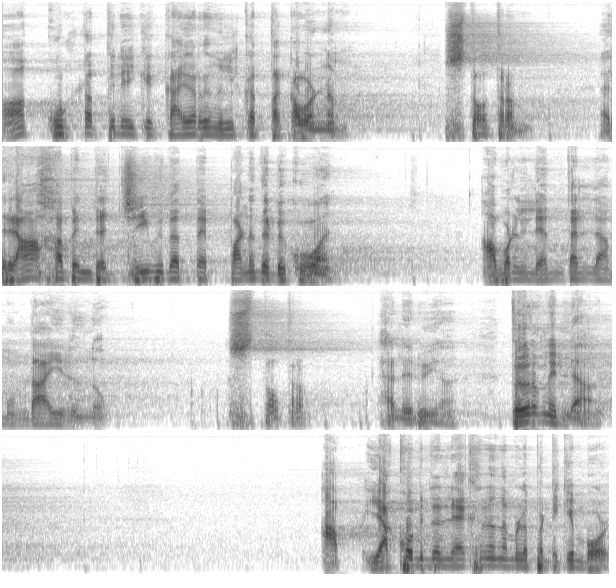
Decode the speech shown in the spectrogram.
ആ കൂട്ടത്തിലേക്ക് കയറി നിൽക്കത്തക്കവണ്ണം സ്തോത്രം. രാഹബിന്റെ ജീവിതത്തെ പണിതെടുക്കുവാൻ അവളിൽ എന്തെല്ലാം ഉണ്ടായിരുന്നു? സ്തോത്രം. ഹലരുയ തീർന്നില്ല. യാക്കോബിന്റെ ലേഖനം നമ്മൾ പഠിക്കുമ്പോൾ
